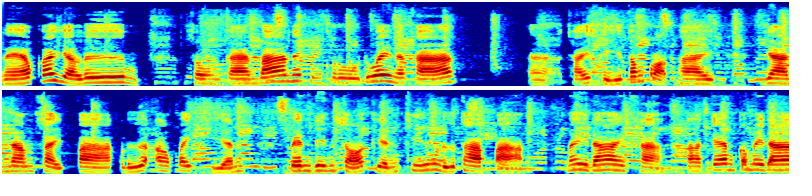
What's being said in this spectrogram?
แล้วก็อย่าลืมส่งการบ้านให้คุณครูด้วยนะคะใช้สีต้องปลอดภัย อย่านำใส่ปากหรือเอาไปเขียน เป็นดินสอเขียนคิ้วหรือทาปากไม่ได้ค่ะ ทาแก้มก็ไม่ได้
